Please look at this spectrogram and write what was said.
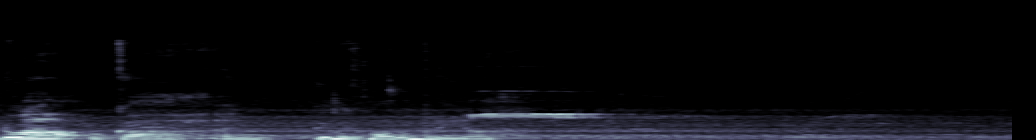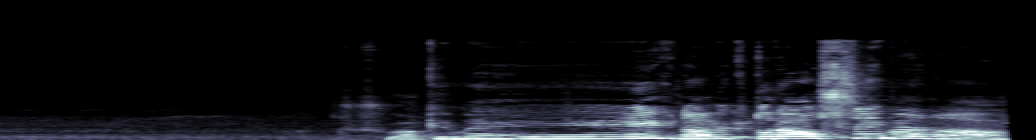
Kdo má OK, Kimmich má dobrý, jo. Joshua Kimmich na Viktora Osimena.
